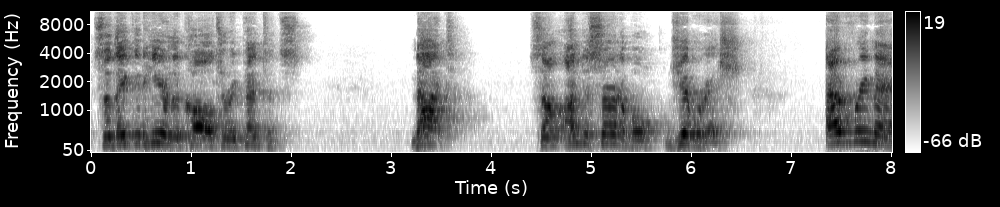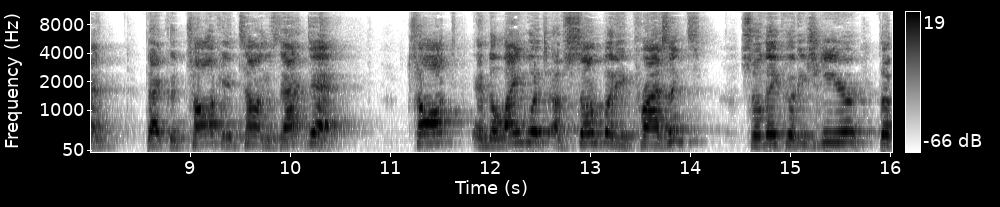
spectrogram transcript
so they could hear the call to repentance. Not some undiscernible gibberish. Every man that could talk in tongues that day talked in the language of somebody present so they could hear the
